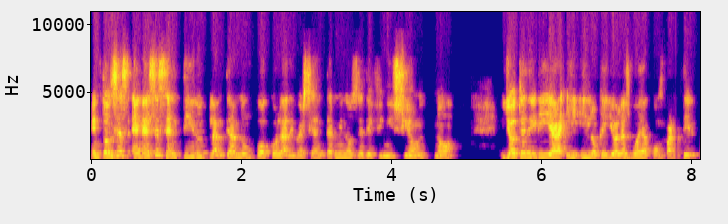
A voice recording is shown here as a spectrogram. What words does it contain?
Entonces, en ese sentido y planteando un poco la diversidad en términos de definición, ¿no? Yo te diría, y, lo que yo les voy a compartir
